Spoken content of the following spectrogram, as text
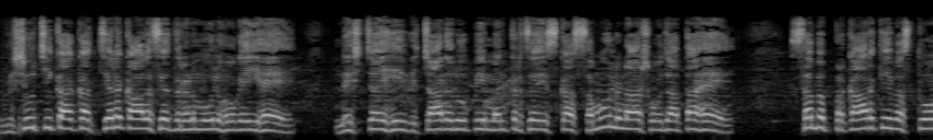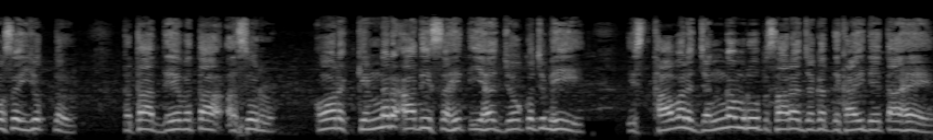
विसूचिका का चिरकाल से दृढ़ मूल हो गई है। निश्चय ही विचार रूपी मंत्र से इसका समूल नाश हो जाता है। सब प्रकार की वस्तुओं से युक्त तथा देवता, असुर और किन्नर आदि सहित यह जो कुछ भी स्थावर जंगम रूप सारा जगत दिखाई देता है।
